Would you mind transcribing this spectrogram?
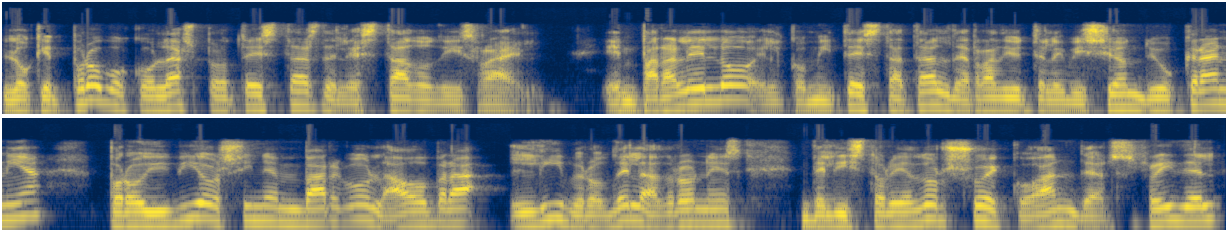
lo que provocó las protestas del Estado de Israel. En paralelo, el Comité Estatal de Radio y Televisión de Ucrania prohibió, sin embargo, la obra Libro de Ladrones del historiador sueco Anders Riedel,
